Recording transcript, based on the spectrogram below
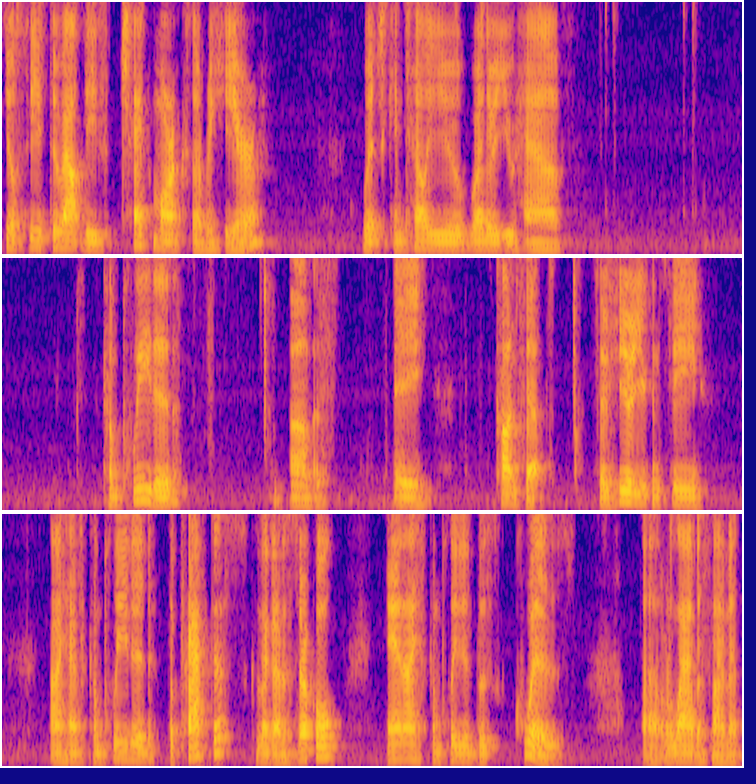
you'll see throughout these check marks over here, which can tell you whether you have completed um, a, a concept. So here you can see I have completed the practice because I got a circle and I have completed this quiz uh, or lab assignment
